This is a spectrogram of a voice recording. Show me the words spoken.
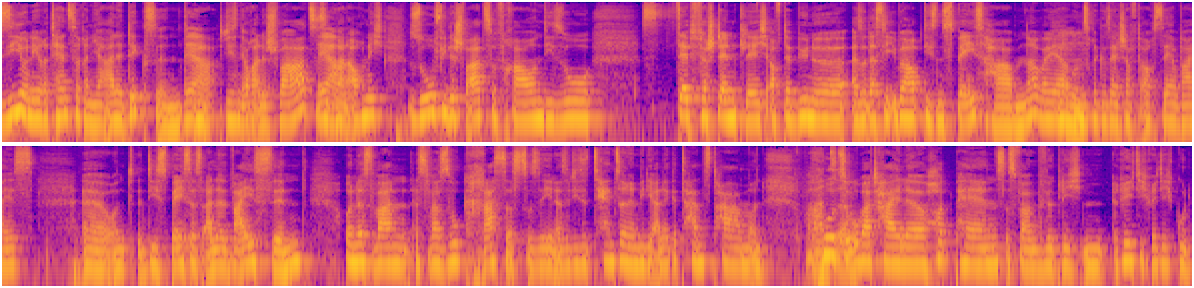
sie und ihre Tänzerin ja alle dick sind. Ja. Und die sind ja auch alle schwarz. Da ja. sieht man auch nicht so viele schwarze Frauen, die so selbstverständlich auf der Bühne, also dass sie überhaupt diesen Space haben, ne? weil ja mhm. unsere Gesellschaft auch sehr weiß äh, und die Spaces alle weiß sind. Und es waren, es war so krass, das zu sehen. Also diese Tänzerinnen, wie die alle getanzt haben und Wahnsinn. kurze Oberteile, Hotpants. Es war wirklich richtig, richtig gut.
